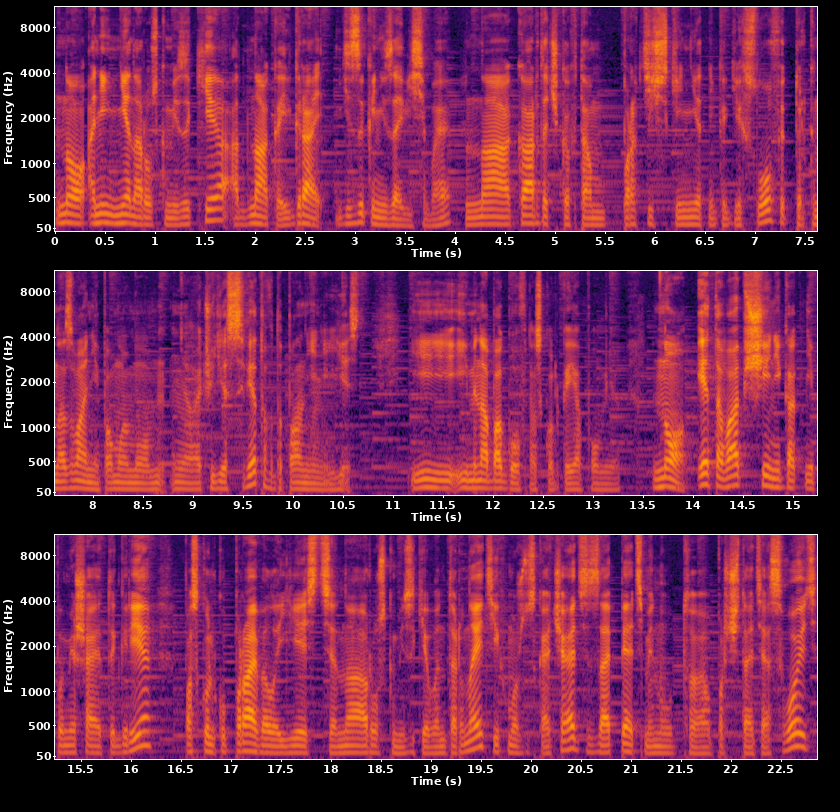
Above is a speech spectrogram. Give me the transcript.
Но они не на русском языке, однако игра языконезависимая. На карточках там практически нет никаких слов, это только название, по-моему, э, чудес света в дополнении есть. И имена богов, насколько я помню. Но это вообще никак не помешает игре, поскольку правила есть на русском языке в интернете, их можно скачать, за 5 минут э, прочитать и освоить,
